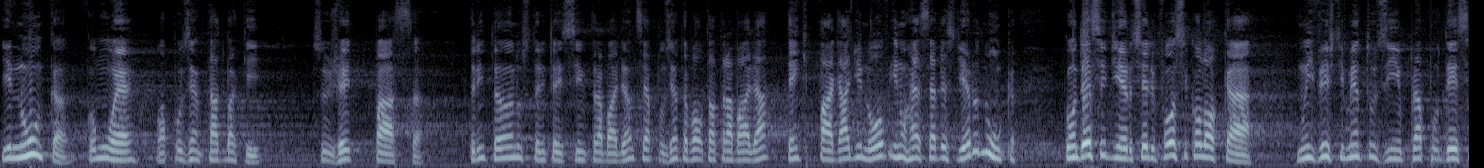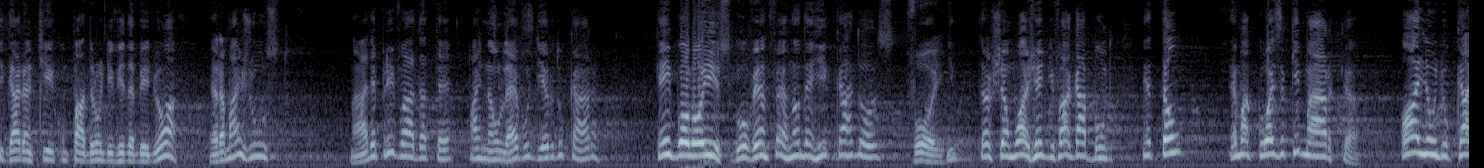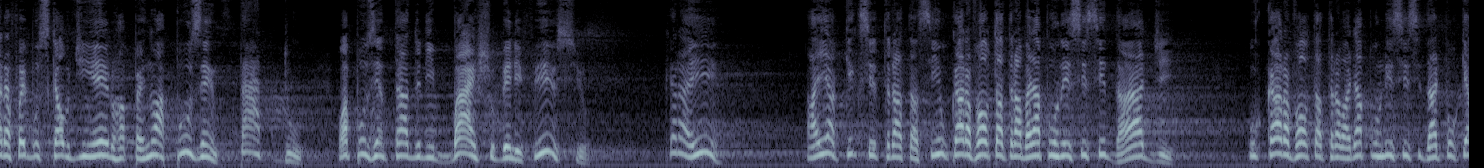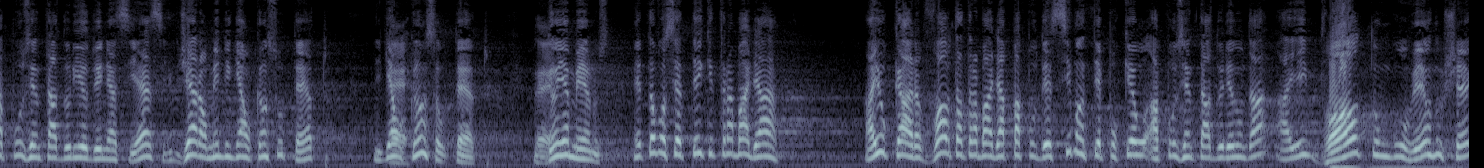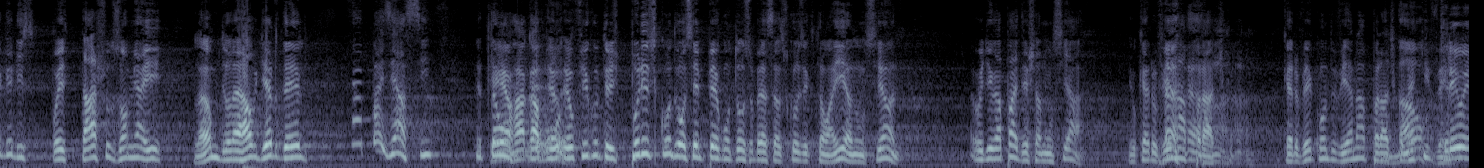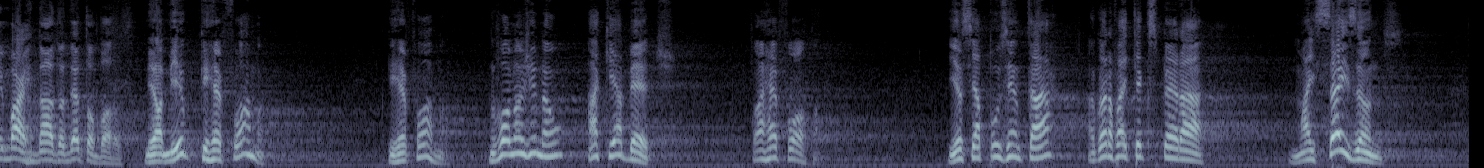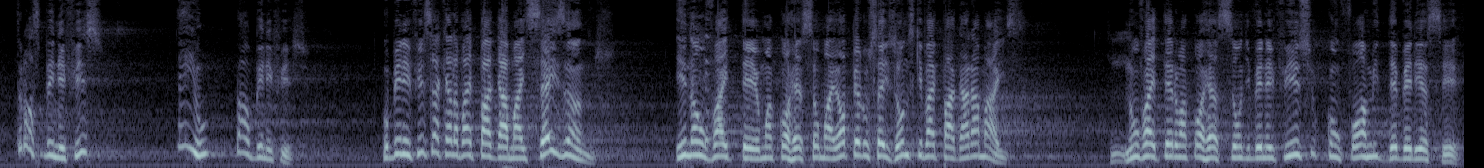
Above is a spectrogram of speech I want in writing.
E nunca, como é o aposentado aqui. O sujeito passa 30 anos, 35 trabalhando, se aposenta, volta a trabalhar, tem que pagar de novo e não recebe esse dinheiro nunca. Quando esse dinheiro, se ele fosse colocar num investimentozinho para poder se garantir com um padrão de vida melhor, era mais justo. Na área privada até, mas não leva o dinheiro do cara. Quem bolou isso? Governo Fernando Henrique Cardoso. Foi. Então chamou a gente de vagabundo. Então, é uma coisa que marca. Olha onde o cara foi buscar o dinheiro, rapaz, no aposentado. O aposentado de baixo benefício. Peraí. Aí aqui que se trata assim, o cara volta a trabalhar por necessidade. O cara volta a trabalhar por necessidade, porque a aposentadoria do INSS, geralmente ninguém alcança o teto. Ninguém É. alcança o teto. É. Ganha menos. Então você tem que trabalhar. Aí o cara volta a trabalhar para poder se manter, porque a aposentadoria não dá. Aí volta um governo, chega e diz: Pois taxa os homens aí. Vamos levar o dinheiro dele. Rapaz, é assim. Então, é eu, eu fico triste. Por isso, quando você me perguntou sobre essas coisas que estão aí anunciando, eu digo: Rapaz, deixa anunciar. Eu quero ver na prática. Quero ver quando vier na prática como é Não que vem. creio em mais nada, né, Tom Barros? Meu amigo, que reforma? Que reforma? Não vou longe, não. Aqui é a Beth. Com a reforma. Ia se aposentar, agora vai ter que esperar mais seis anos. Trouxe benefício? Nenhum. Qual o benefício? O benefício é que ela vai pagar mais seis anos e não vai ter uma correção maior pelos seis anos que vai pagar a mais. Não vai ter uma correção de benefício conforme deveria ser.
